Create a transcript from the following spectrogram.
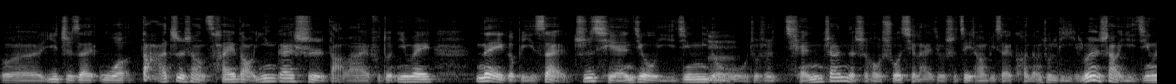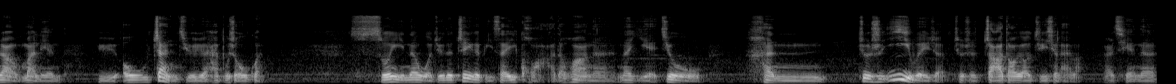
我一直在我大致上猜到应该是打完埃弗顿，因为那个比赛之前就已经有就是前瞻的时候说起来，就是这场比赛可能就理论上已经让曼联与欧战绝缘，还不是欧冠。所以呢，我觉得这个比赛一垮的话呢，那也就很就是意味着就是铡刀要举起来了，而且呢。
